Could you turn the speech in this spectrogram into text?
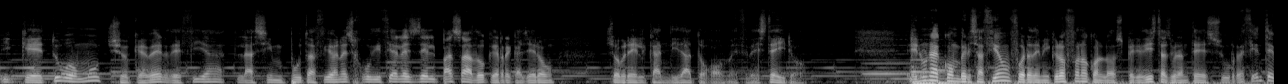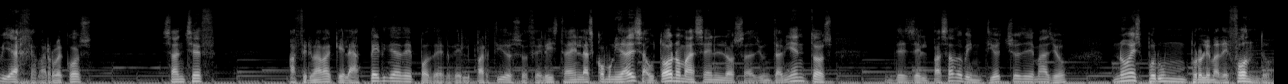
y que tuvo mucho que ver, decía, las imputaciones judiciales del pasado que recayeron sobre el candidato Gómez Besteiro. En una conversación fuera de micrófono con los periodistas durante su reciente viaje a Marruecos, Sánchez afirmaba que la pérdida de poder del Partido Socialista en las comunidades autónomas, en los ayuntamientos, desde el pasado 28 de mayo, no es por un problema de fondo,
